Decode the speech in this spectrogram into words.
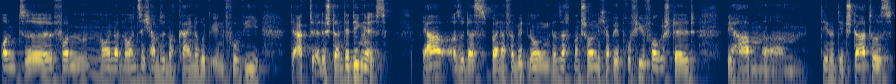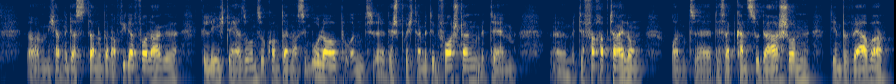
und äh, von 990 haben sie noch keine Rückinfo, wie der aktuelle Stand der Dinge ist. Ja, also das bei einer Vermittlung, da sagt man schon, ich habe ihr Profil vorgestellt, wir haben ähm, den und den Status, ähm, ich habe mir das dann und dann auf Wiedervorlage gelegt, der Herr so und so kommt dann aus dem Urlaub und äh, der spricht dann mit dem Vorstand, mit dem äh, mit der Fachabteilung Und äh, deshalb kannst du da schon dem Bewerber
